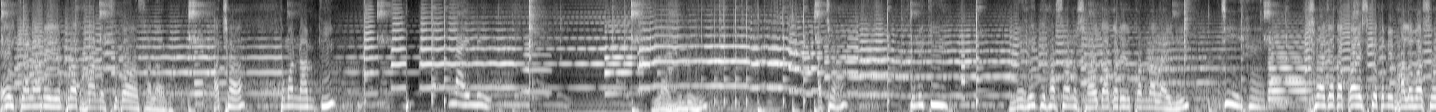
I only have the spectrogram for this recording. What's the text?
এই ক্যানালের প্রধান সুবাহ সালাম আচ্ছা তোমার নাম কি? লাইলি। লাইলি? আচ্ছা তুমি কি মেহেদি হাসান সওদাগরের কন্যা লাইলি? জি হ্যাঁ। শাহজাদা কয়েসকে তুমি ভালোবাসো?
